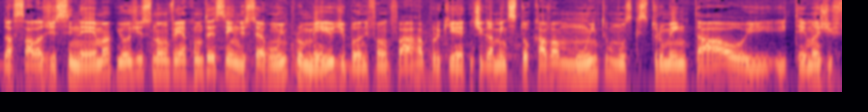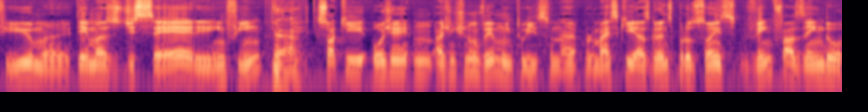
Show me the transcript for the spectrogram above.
das salas de cinema. E hoje isso não vem acontecendo. Isso é ruim pro meio de banda e fanfarra, porque antigamente se tocava muito música instrumental e, e temas de filme, temas de série, enfim. É. Só que hoje hum, a gente não vê muito isso, né? Por mais que as grandes produções vêm fazendo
